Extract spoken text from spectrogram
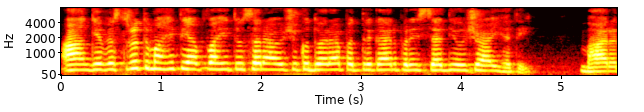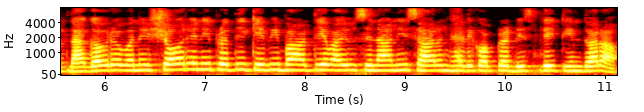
આ અંગે વિસ્તૃત માહિતી આપવા હેતુસર આયોજકો દ્વારા પત્રકાર પરિષદ યોજાઈ હતી. ભારતના ગૌરવ અને શૌર્યની પ્રતીક એવી ભારતીય વાયુસેનાની સારંગ હેલિકોપ્ટર ડિસ્પ્લે ટીમ દ્વારા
